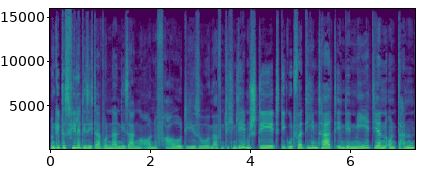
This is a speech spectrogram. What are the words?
Nun gibt es viele, die sich da wundern, die sagen, oh, eine Frau, die so im öffentlichen Leben steht, die gut verdient hat in den Medien und dann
